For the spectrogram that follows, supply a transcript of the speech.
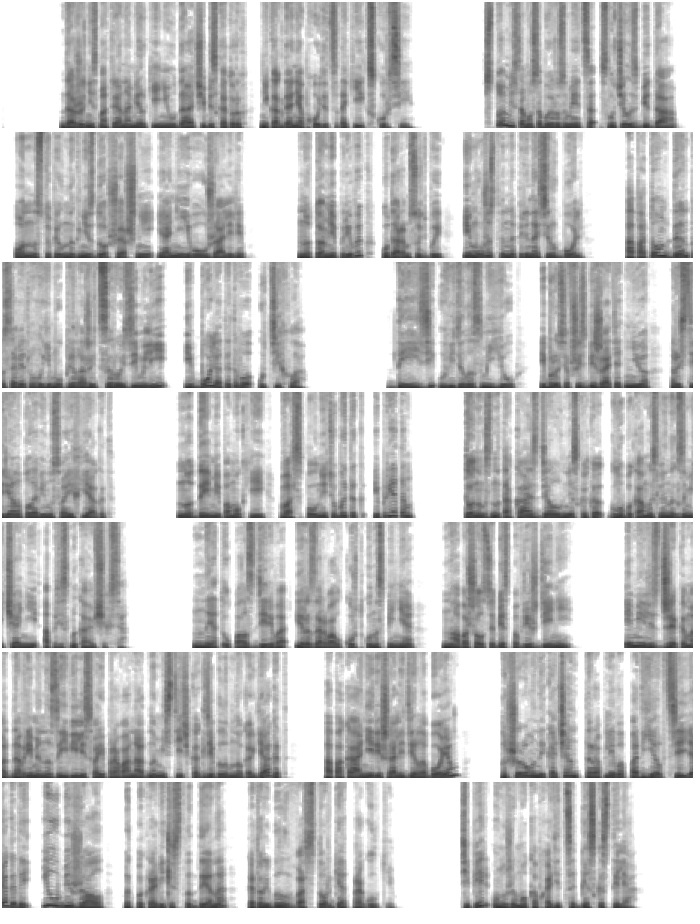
Даже несмотря на мелкие неудачи, без которых никогда не обходятся такие экскурсии. С Томми, само собой разумеется, случилась беда, он наступил на гнездо шершней, и они его ужалили. Но Томми привык к ударам судьбы и мужественно переносил боль. А потом Дэн посоветовал ему приложить сырой земли, и боль от этого утихла. Дейзи увидела змею и, бросившись бежать от нее, растеряла половину своих ягод. Но Дэми помог ей восполнить убыток и при этом тоном знатока сделал несколько глубокомысленных замечаний о присмыкающихся. Нет упал с дерева и разорвал куртку на спине, но обошелся без повреждений. Эмиль с Джеком одновременно заявили свои права на одно местечко, где было много ягод, а пока они решали дело боем, фаршированный качан торопливо подъел все ягоды и убежал под покровительство Дэна, который был в восторге от прогулки. Теперь он уже мог обходиться без костыля.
